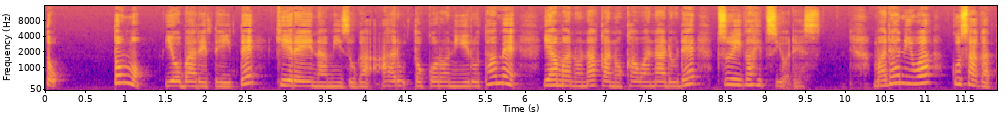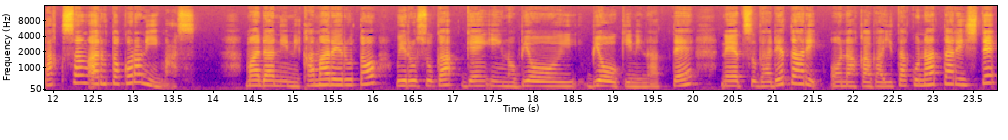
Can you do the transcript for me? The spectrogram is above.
トとも呼ばれていて、きれいな水があるところにいるため、山の中の川などで注意が必要です。マダニは草がたくさんあるところにいます。マダニに噛まれるとウイルスが原因の病病気になって熱が出たりお腹が痛くなったりして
